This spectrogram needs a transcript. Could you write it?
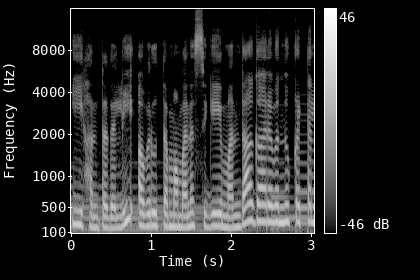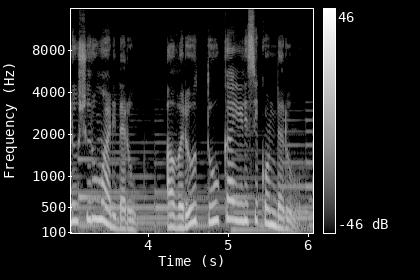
ಈ ಹಂತದಲ್ಲಿ ಅವರು ತಮ್ಮ ಮನಸ್ಸಿಗೆ ಮಂದಾಗಾರವನ್ನು ಕಟ್ಟಲು ಶುರು ಮಾಡಿದರು. ಅವರು ತೂಕ ಇಳಿಸಿಕೊಂಡರು.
